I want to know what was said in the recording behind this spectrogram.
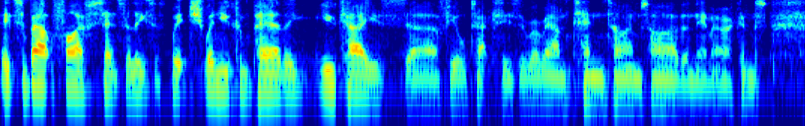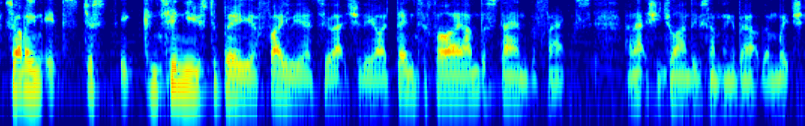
it's about five cents a litre, which, when you compare the UK's uh, fuel taxes, are around 10 times higher than the Americans. So, I mean, it's just, it continues to be a failure to actually identify, understand the facts, and actually try and do something about them. Which,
